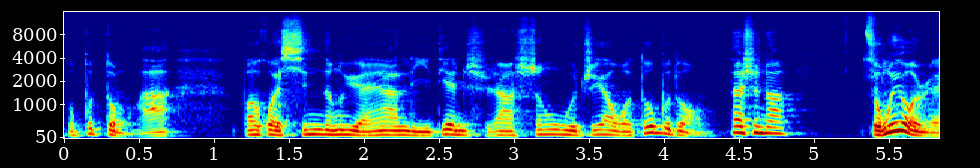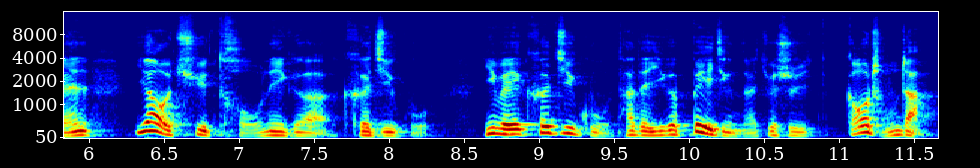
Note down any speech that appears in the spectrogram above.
我不懂啊，包括新能源啊、锂电池啊、生物制药我都不懂。但是呢，总有人要去投那个科技股。因为科技股它的一个背景呢，就是高成长。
